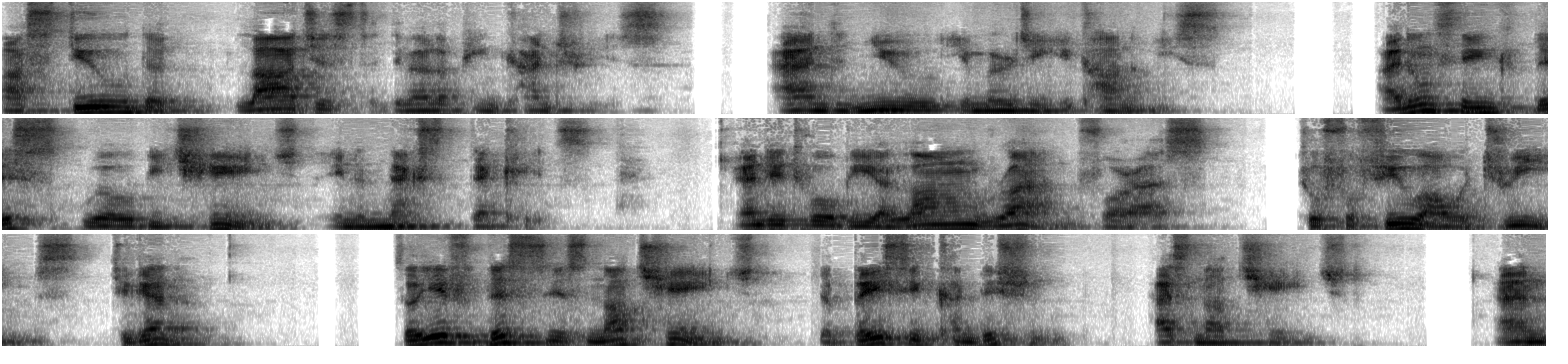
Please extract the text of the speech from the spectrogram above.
are still the largest developing countries and new emerging economies. I don't think this will be changed in the next decades. And it will be a long run for us to fulfill our dreams together. So if this is not changed, the basic condition has not changed. And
